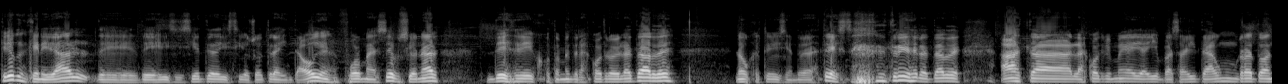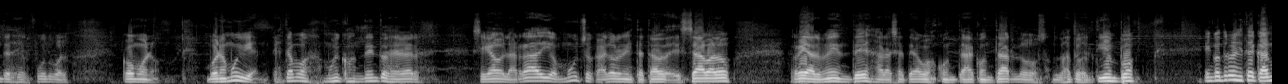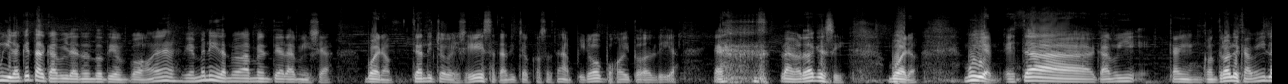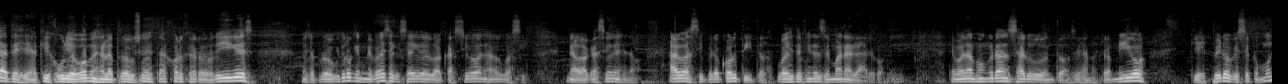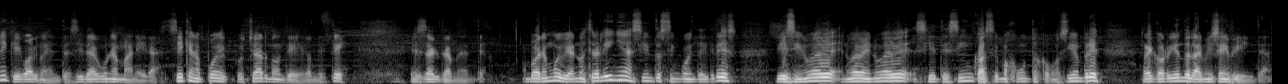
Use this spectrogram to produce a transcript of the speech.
creo que en general de, 17 a 18.30. Hoy en forma excepcional desde justamente las 4 de la tarde. No, que estoy diciendo, de las 3, 3 de la tarde hasta las 4 y media, ahí pasadita, un rato antes del fútbol, cómo no. Bueno, muy bien, estamos muy contentos de haber llegado a la radio, mucho calor en esta tarde de sábado, realmente, ahora ya te vamos a contar los datos del tiempo. Encontramos esta Camila. ¿Qué tal Camila tanto tiempo? Eh? Bienvenida nuevamente a la milla. Bueno, te han dicho belleza, te han dicho cosas, tan piropos hoy todo el día. la verdad que sí. Bueno, muy bien. Está Cami en Camila, desde aquí Julio Gómez en la producción está Jorge Rodríguez, nuestro productor que me parece que se ha ido de vacaciones, algo así. No, vacaciones no, algo así, pero cortitos, por este fin de semana largo. Le mandamos un gran saludo entonces a nuestro amigo, que espero que se comunique igualmente, así de alguna manera. Si es que nos puede escuchar donde, donde esté. Exactamente. Bueno, muy bien, nuestra línea 153 19 99 75. Hacemos juntos, como siempre, recorriendo la milla infinita.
